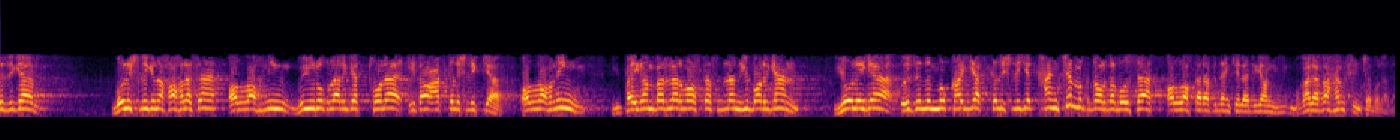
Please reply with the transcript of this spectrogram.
o'ziga bo'lishligini xohlasa ollohning buyruqlariga to'la itoat qilishlikka ollohning payg'ambarlar vositasi bilan yuborgan yo'liga o'zini muqayyat qilishligi qancha miqdorda bo'lsa olloh tarafidan keladigan g'alaba ham shuncha bo'ladi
